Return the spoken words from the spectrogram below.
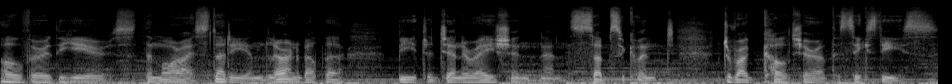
Over the years, the more I study and learn about the Beat generation and subsequent drug culture of the 60s,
